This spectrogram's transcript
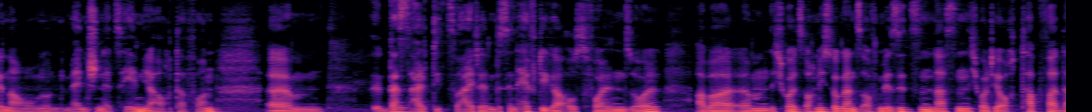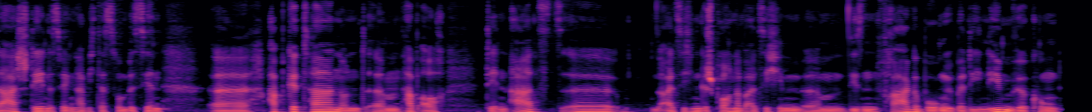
genau. Und Menschen erzählen ja auch davon. Ähm, dass halt die zweite ein bisschen heftiger ausfallen soll. Aber ähm, ich wollte es auch nicht so ganz auf mir sitzen lassen. Ich wollte ja auch tapfer dastehen. Deswegen habe ich das so ein bisschen äh, abgetan und ähm, habe auch den Arzt, äh, als ich ihn gesprochen habe, als ich ihm ähm, diesen Fragebogen über die Nebenwirkungen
